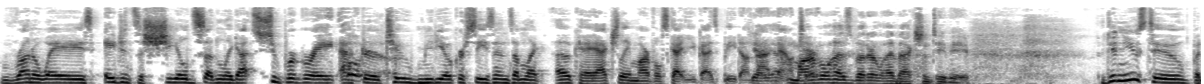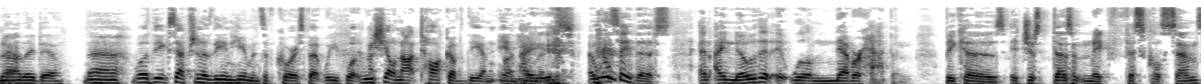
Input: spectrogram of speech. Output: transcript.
Runaways, Agents of Shield. Suddenly got super great oh, after two mediocre seasons. I'm like, okay, actually, Marvel's got you guys beat on Yeah, that yeah, now. Marvel has better live action TV. They didn't used to, but now No. they do. Uh, well, with the exception of the Inhumans, of course. But we we shall not talk of the um, Inhumans. I, I will say this, and I know that it will never happen because it just doesn't make fiscal sense.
